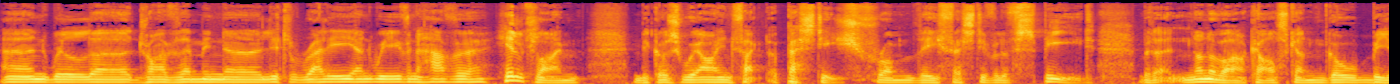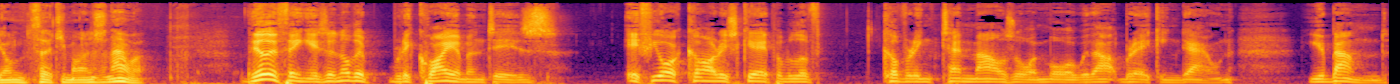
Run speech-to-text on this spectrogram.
and we'll uh, drive them in a little rally. And we even have a hill climb because we are in fact a pastiche from the Festival of Speed, but none of our cars can go beyond 30 miles an hour. The other thing is another requirement is if your car is capable of covering 10 miles or more without breaking down, you're banned.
